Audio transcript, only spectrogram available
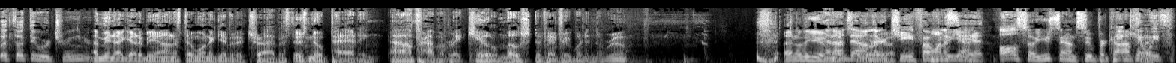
I thought they were trainers. I mean, I got to be honest. I want to give it a try, but if there's no padding, I'll probably kill most of everyone in the room. I don't think you have And I'm much to down worry there, about. Chief. I wanna see Yeah. it. Also, you sound super And confident. can we f-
